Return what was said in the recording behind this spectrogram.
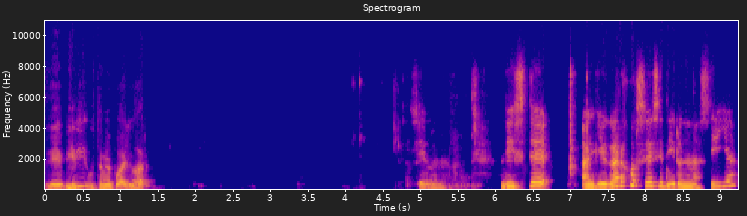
Eh, Vivi, ¿usted me puede ayudar? Sí, hermana. Dice, al llegar José se tiró en una silla,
